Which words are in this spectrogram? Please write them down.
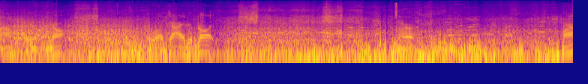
อ่าหน่อยเนาะตัวจ่ายเรียบร้อยมา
